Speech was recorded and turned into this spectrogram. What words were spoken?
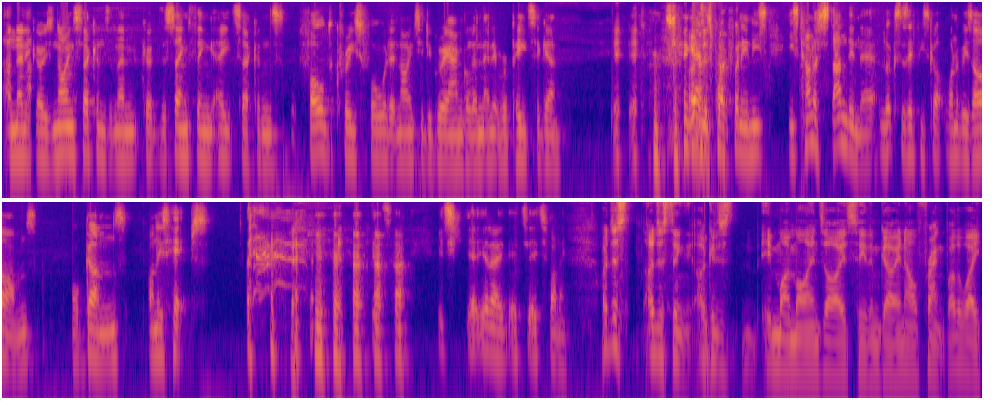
and then it goes nine seconds, and then the same thing, eight seconds. Fold crease forward at 90 degree angle, and then it repeats again. So again, it's quite funny. And he's he's kind of standing there. It looks as if he's got one of his arms or guns on his hips. it's, it's you know it's it's funny. I just, I just think I could just in my mind's eye see them going. Oh, Frank, by the way,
